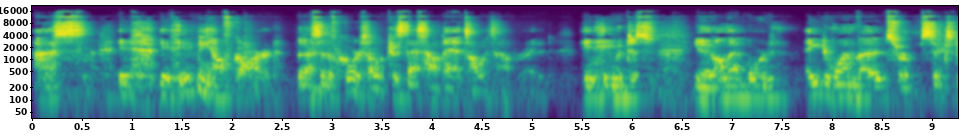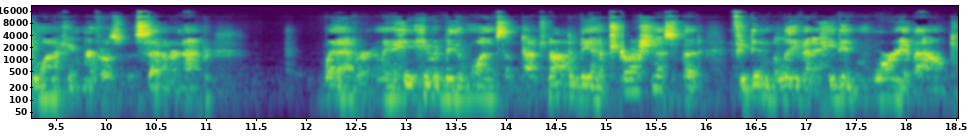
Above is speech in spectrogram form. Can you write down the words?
I, it, it hit me off guard, but I said, of course I would, because that's how dad's always operated. He, he would just, you know, on that board, eight to one votes or six to one, I can't remember if it was seven or nine, whatever. I mean, he, he would be the one sometimes, not to be an obstructionist, but if he didn't believe in it, he didn't worry about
